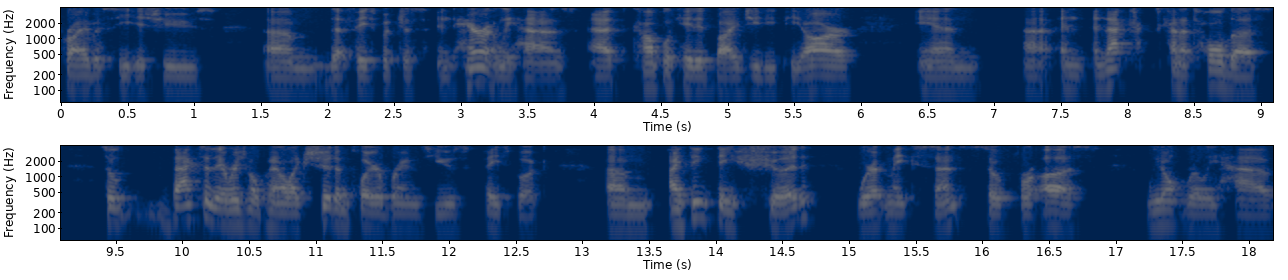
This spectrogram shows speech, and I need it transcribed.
privacy issues um, that Facebook just inherently has, at, complicated by GDPR, and uh, and and that kind of told us. So back to the original panel, like should employer brands use Facebook? Um, I think they should, where it makes sense. So for us, we don't really have,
